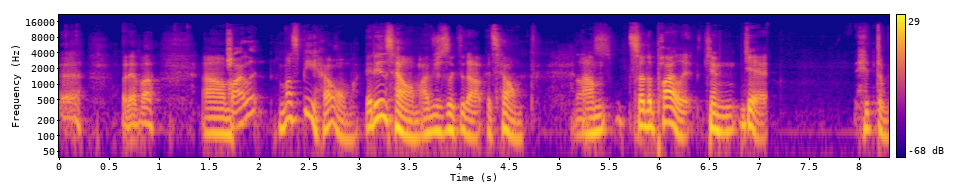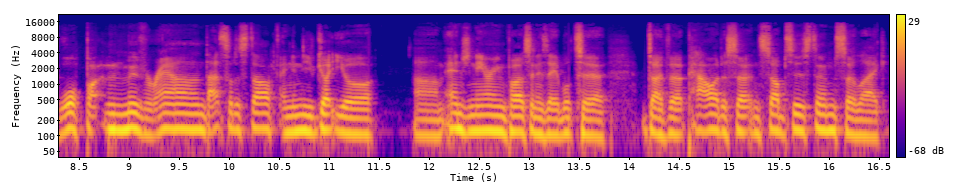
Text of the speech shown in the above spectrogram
Uh, whatever. Um, pilot. it must be Helm. It is Helm. I've just looked it up. It's Helm. Nice. Um, so the pilot can, yeah, hit the warp button, move around, that sort of stuff. And then you've got your um, engineering person is able to divert power to certain subsystems. So, like,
